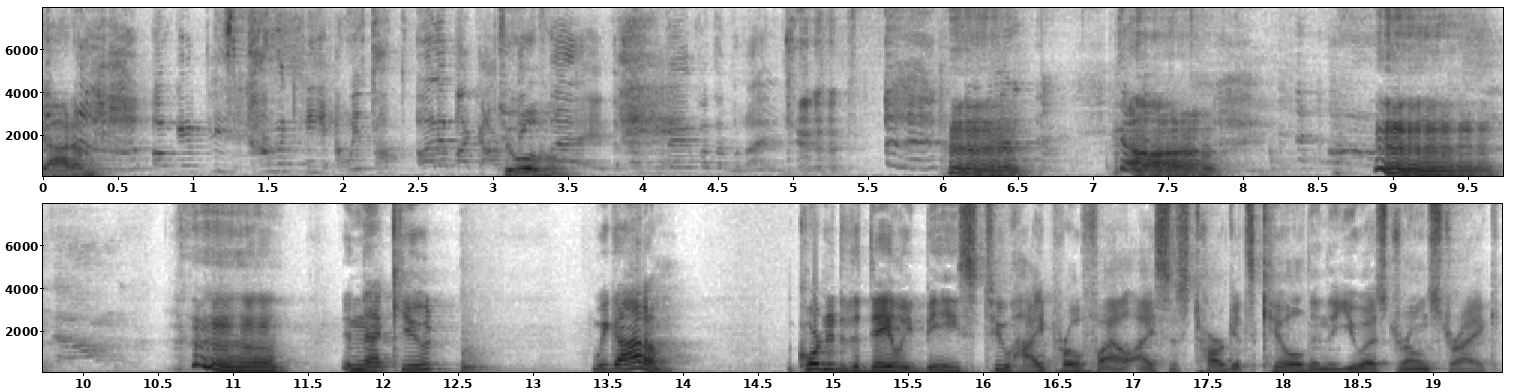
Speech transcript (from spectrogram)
got him. Okay, please come with me and we'll talk all about your Two of big 'em. bride. The best day for the bride. Isn't that cute? We got him. According to the Daily Beast, two high profile ISIS targets killed in the U.S. drone strike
